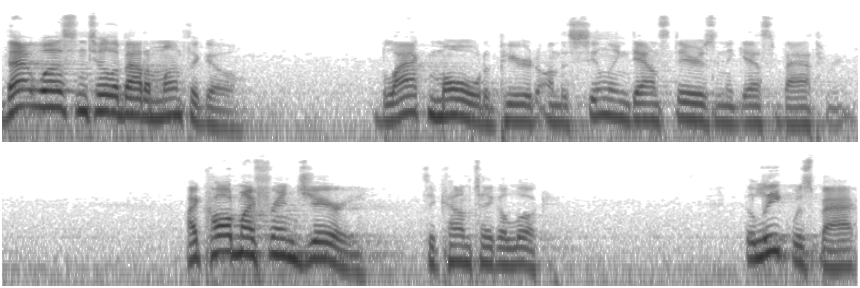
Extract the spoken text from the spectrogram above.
That was until about a month ago. Black mold appeared on the ceiling downstairs in the guest bathroom. I called my friend Jerry to come take a look. The leak was back,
